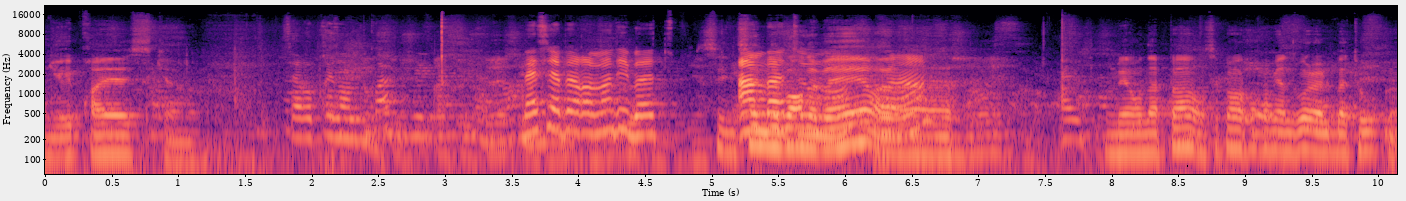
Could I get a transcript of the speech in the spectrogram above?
On y est presque. Ça représente quoi? Bah, c'est apparemment des bateaux. C'est une un scène de bord de bateau, mer. voilà. euh, mais on n'a pas, on sait pas encore combien de voiles a le bateau. quoi.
